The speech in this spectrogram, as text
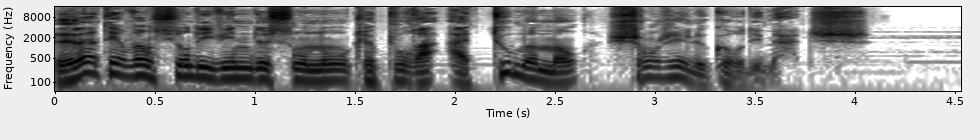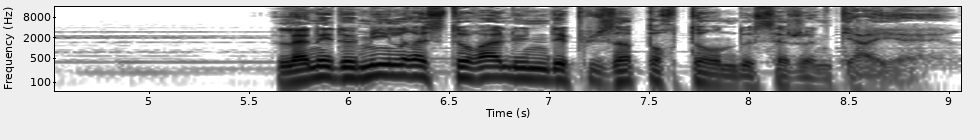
l'intervention divine de son oncle pourra à tout moment changer le cours du match. L'année 2000 restera l'une des plus importantes de sa jeune carrière.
